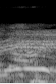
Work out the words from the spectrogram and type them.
Ada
